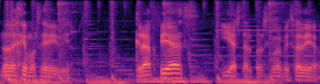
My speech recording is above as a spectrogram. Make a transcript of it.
no dejemos de vivir. Gracias y hasta el próximo episodio.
